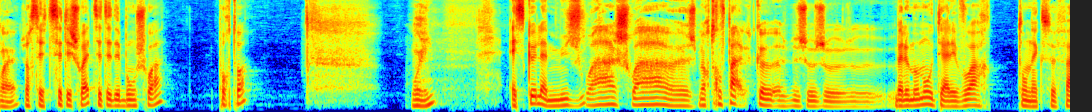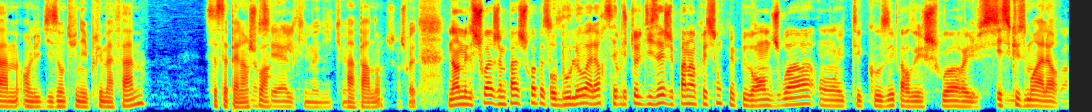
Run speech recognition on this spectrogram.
Ouais. Genre c'était chouette, c'était des bons choix pour toi? Oui. Est-ce que la musique Choix, choix, euh, je me retrouve pas que euh, je, je, je- Ben, le moment où tu es allé voir ton ex-femme en lui disant tu n'es plus ma femme, ça s'appelle un Non, choix. C'est elle qui m'a dit que. Ah, pardon. un chouette. Non, mais le choix, j'aime pas le choix parce que. Au boulot, alors, Comme c'était. je te le disais, j'ai pas l'impression que mes plus grandes joies ont été causées par des choix réussis. Excuse-moi alors.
